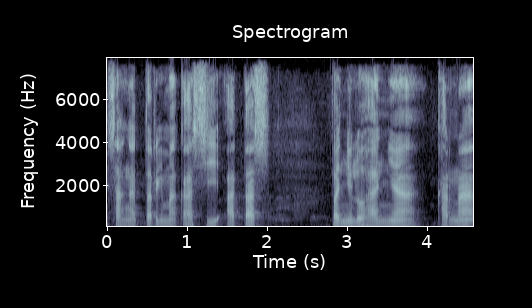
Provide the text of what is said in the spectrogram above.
sangat terima kasih atas penyuluhannya karena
